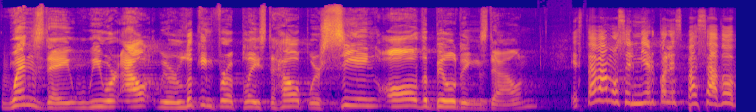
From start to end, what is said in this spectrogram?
Wednesday, we were out, we were looking for a place to help. We're seeing all the buildings down. Estábamos el miércoles pasado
